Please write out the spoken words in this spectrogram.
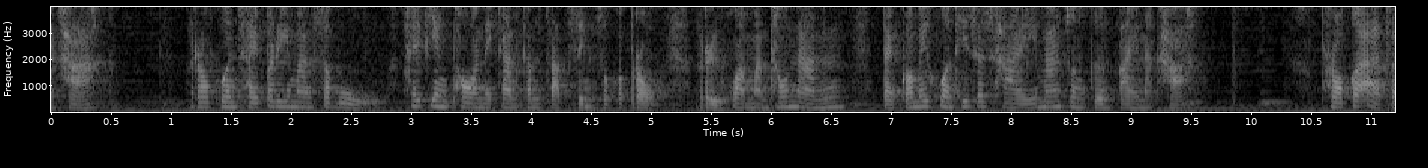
นะคะ เราควรใช้ปริมาณสบู่ ให้เพียงพอในการกำจัดสิ่งสกปรก หรือความมันเท่านั้น แต่ก็ไม่ควรที่จะใช้มากจนเกินไปนะคะ เพราะก็อาจจะ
